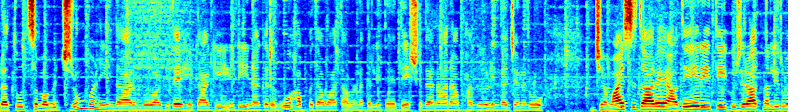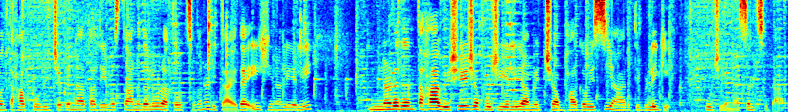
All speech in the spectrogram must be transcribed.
ರಥೋತ್ಸವ ವಿಜೃಂಭಣೆಯಿಂದ ಆರಂಭವಾಗಿದೆ. ಹೀಗಾಗಿ ಇಡೀ ನಗರವು ಹಬ್ಬದ ವಾತಾವರಣದಲ್ಲಿದೆ. ದೇಶದ ನಾನಾ ಭಾಗಗಳಿಂದ ಜನರು ಜಮಾಯಿಸಿದ್ದಾರೆ. ಅದೇ ರೀತಿ ಗುಜರಾತ್ನಲ್ಲಿರುವಂತಹ ಪೂರಿ ಜಗನ್ನಾಥ ದೇವಸ್ಥಾನದಲ್ಲೂ ರಥೋತ್ಸವ ನಡೀತಾ ಇದೆ. ಈ ಹಿನ್ನೆಲೆಯಲ್ಲಿ ನಡೆದಂತಹ ವಿಶೇಷ ಪೂಜೆಯಲ್ಲಿ ಅಮಿತ್ ಶಾ ಭಾಗವಹಿಸಿ ಆರತಿ ಬೆಳಿಗ್ಗೆ ಪೂಜೆಯನ್ನು ಸಲ್ಲಿಸಿದ್ದಾರೆ.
